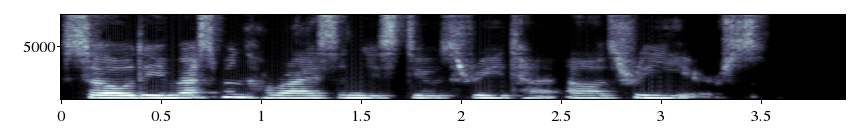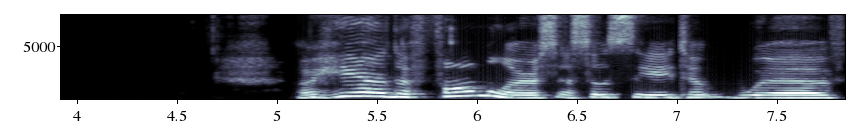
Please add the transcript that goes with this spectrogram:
So the investment horizon is still three time, uh, three years. Now here are the formulas associated with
